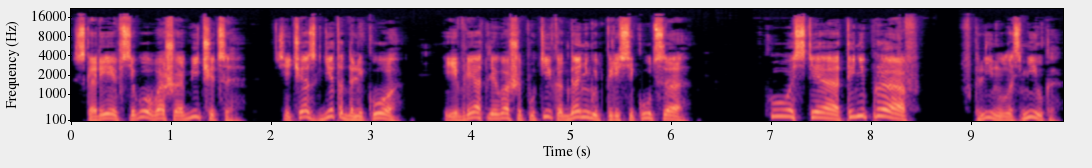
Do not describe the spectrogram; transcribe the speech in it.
Скорее всего, ваша обидчица сейчас где-то далеко, и вряд ли ваши пути когда-нибудь пересекутся. Костя, ты не прав, вклинулась Милка.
